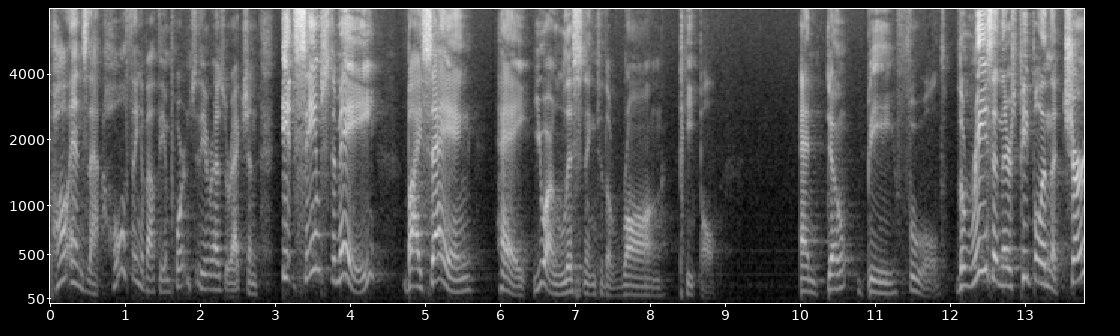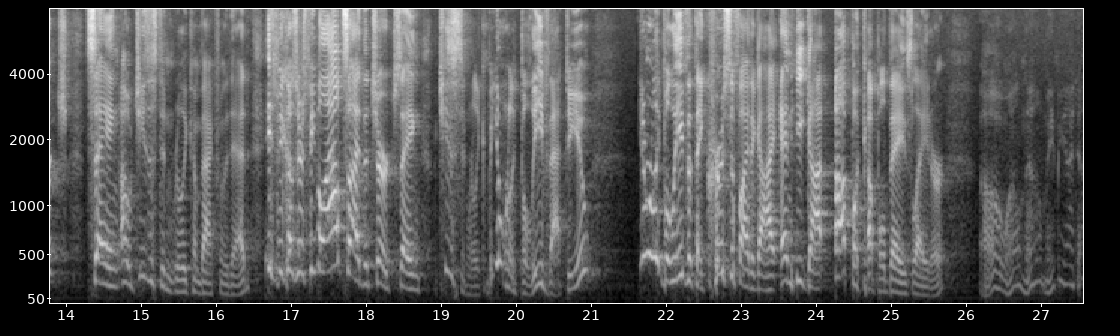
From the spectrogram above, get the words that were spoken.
Paul ends that whole thing about the importance of the resurrection, it seems to me, by saying, hey, you are listening to the wrong people. And don't be fooled. The reason there's people in the church saying, oh, Jesus didn't really come back from the dead, is because there's people outside the church saying, Jesus didn't really come back. You don't really believe that, do you? You don't really believe that they crucified a guy and he got up a couple days later. Oh, well, no, maybe I don't.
